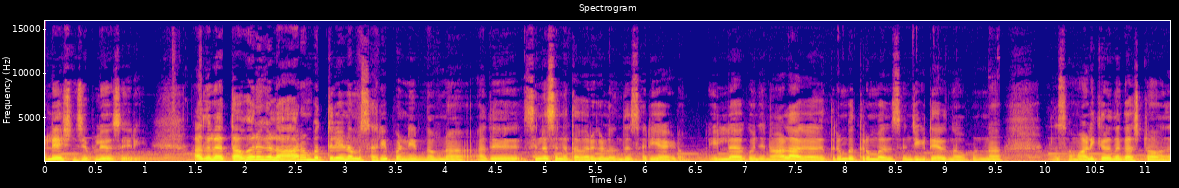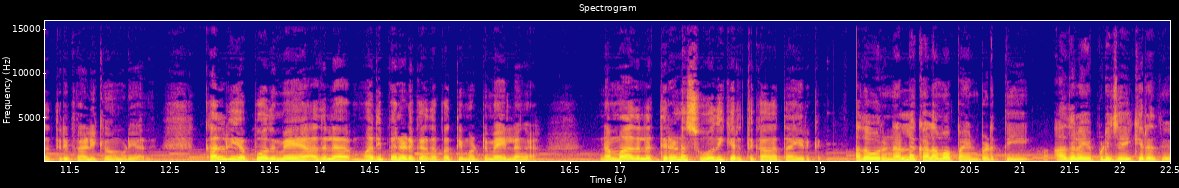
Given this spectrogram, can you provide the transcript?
ரிலேஷன்ஷிப்லேயும் சரி அதில் தவறுகள் ஆரம்பத்திலே நம்ம சரி பண்ணியிருந்தோம்னா அது சின்ன சின்ன தவறுகள் வந்து சரியாயிடும். இல்லை கொஞ்சம் நாளாக திரும்ப திரும்ப அதை செஞ்சுக்கிட்டே இருந்தோம் அப்படின்னா அதை சமாளிக்கிறதும் கஷ்டம் அதை திருப்பி அழிக்கவும் முடியாது. கல்வி எப்போதுமே அதில் மதிப்பெண் எடுக்கிறத பற்றி மட்டுமே இல்லைங்க. நம்ம அதில் திறனை சோதிக்கிறதுக்காக தான் இருக்குது அதை ஒரு நல்ல களமாக பயன்படுத்தி அதில் எப்படி ஜெயிக்கிறது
